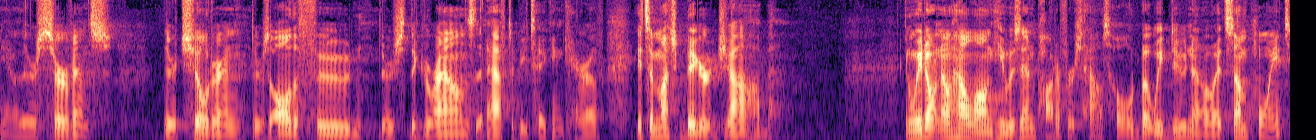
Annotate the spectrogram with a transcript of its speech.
You know, there are servants, there are children, there's all the food, there's the grounds that have to be taken care of. It's a much bigger job. And we don't know how long he was in Potiphar's household, but we do know at some point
